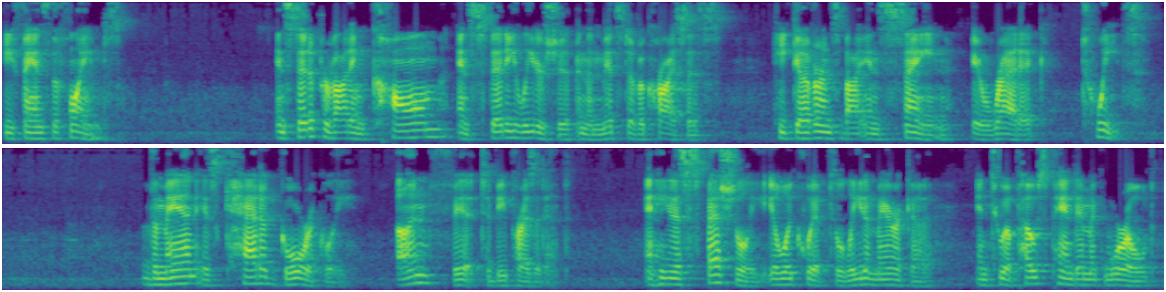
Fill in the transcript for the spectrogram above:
he fans the flames. Instead of providing calm and steady leadership in the midst of a crisis, he governs by insane, erratic tweets. The man is categorically unfit to be president, and he's especially ill equipped to lead America into a post pandemic world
